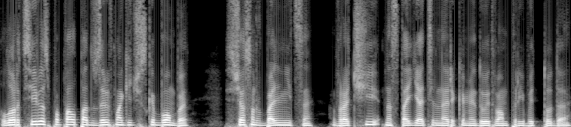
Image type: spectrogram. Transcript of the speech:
«Лорд Сириус попал под взрыв магической бомбы. Сейчас он в больнице. Врачи настоятельно рекомендуют вам прибыть туда».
